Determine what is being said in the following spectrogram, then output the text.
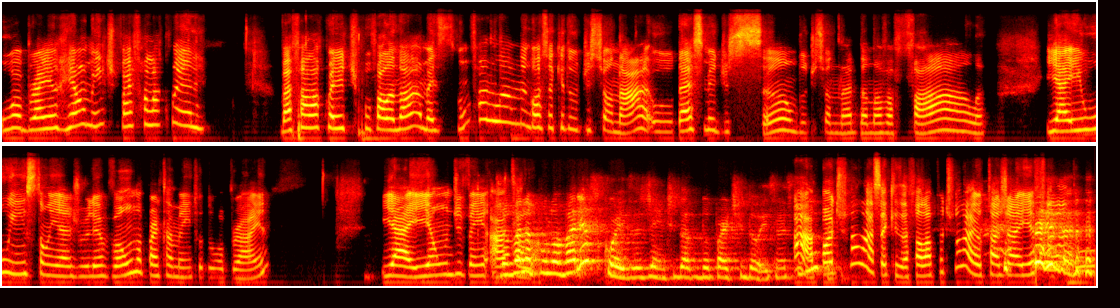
o O'Brien realmente vai falar com ele. Vai falar com ele, tipo, falando: Ah, mas vamos falar um negócio aqui do dicionário, o décima edição do dicionário da nova fala. E aí o Winston e a Julia vão no apartamento do O'Brien. E aí é onde vem a. Giovana aquela... pulou várias coisas, gente, do, do parte 2. Ah, pode bem. falar. Se você quiser falar, pode falar. Eu tá, já ia falar.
